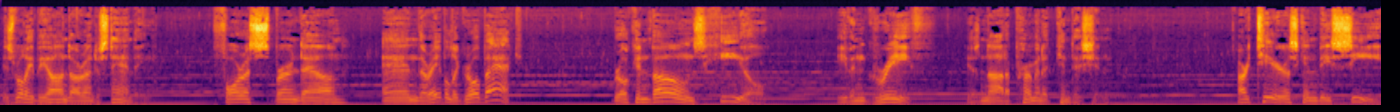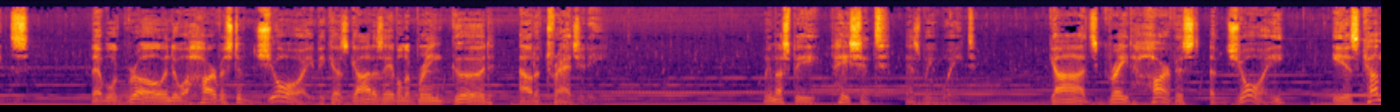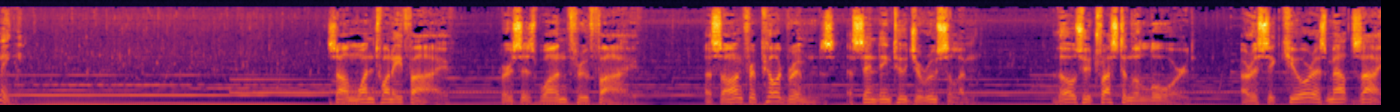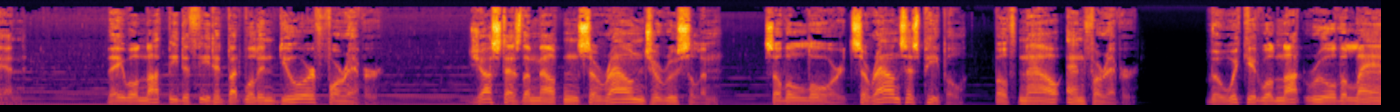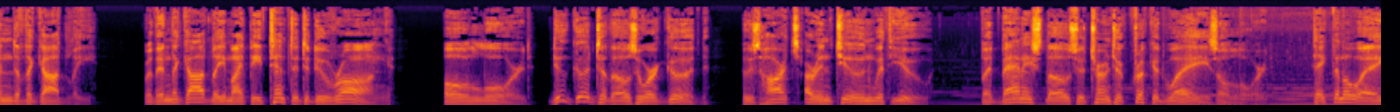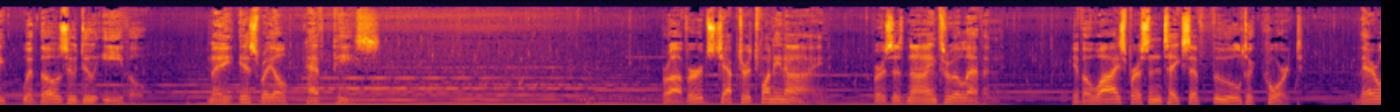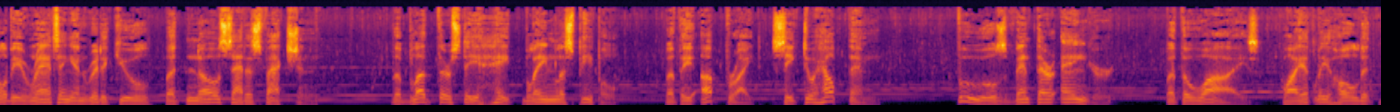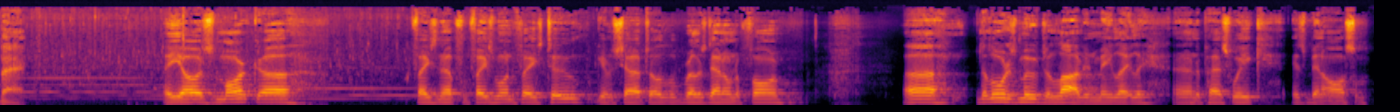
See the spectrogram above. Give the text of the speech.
is really beyond our understanding. Forests burn down, and they're able to grow back. Broken bones heal. Even grief is not a permanent condition. Our tears can be seeds that will grow into a harvest of joy because God is able to bring good out of tragedy. We must be patient as we wait. God's great harvest of joy is coming. Psalm 125, verses 1 through 5. A song for pilgrims ascending to Jerusalem. Those who trust in the Lord are as secure as Mount Zion. They will not be defeated, but will endure forever. Just as the mountains surround Jerusalem, so the Lord surrounds his people, both now and forever. The wicked will not rule the land of the godly, for then the godly might be tempted to do wrong. O Lord, do good to those who are good, whose hearts are in tune with you. But banish those who turn to crooked ways, O Lord. Take them away with those who do evil. May Israel have peace. Proverbs chapter 29, verses 9 through 11. If a wise person takes a fool to court, there will be ranting and ridicule, but no satisfaction. The bloodthirsty hate blameless people, but the upright seek to help them. Fools vent their anger, but the wise quietly hold it back. Hey y'all, it's Mark. Uh, phasing up from phase one to phase two. Give a shout out to all the brothers down on the farm. Uh, the Lord has moved a lot in me lately. Uh, in the past week, it's been awesome.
